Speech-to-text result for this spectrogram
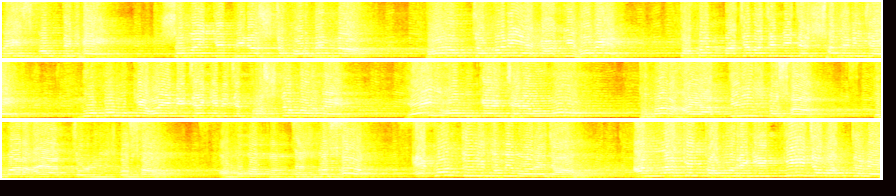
ফেসবুক দেখে সময়কে বিনষ্ট করবেন না। বরং যখনই একাকী হবে, তখন মাঝে মাঝে নিজের সাথে নিজে, মুখোমুখি হয়ে নিজেকে নিজে প্রশ্ন করবে এই অমুকের ছেলে অমুক, তোমার হায়াত তিরিশ বছর, তোমার হায়াত চল্লিশ বছর, অথবা পঞ্চাশ বছর। এখন যদি তুমি মরে যাও, আল্লাহকে কবরে গিয়ে কি জবাব দেবে?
